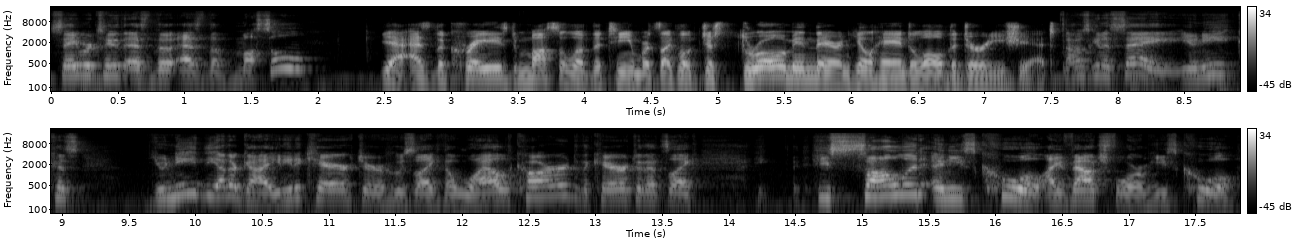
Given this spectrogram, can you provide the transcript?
Sabretooth as the as the muscle? Yeah, as the crazed muscle of the team, where it's like, look, just throw him in there and he'll handle all the dirty shit. I was gonna say you need because you need the other guy. You need a character who's like the wild card, the character that's like he- he's solid and he's cool. I vouch for him. He's cool,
